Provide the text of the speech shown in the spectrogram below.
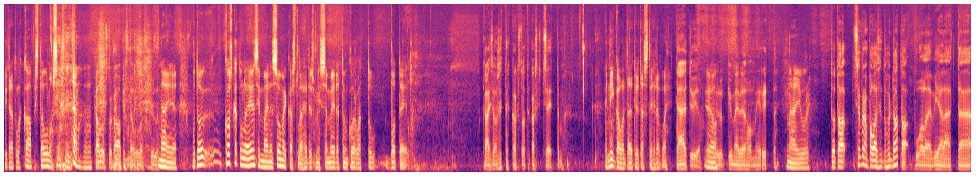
pitää tulla kaapista ulos. Kalusto kaapista ulos, kyllä. Näin, ja. Mutta koska tulee ensimmäinen somekast-lähetys, missä meidät on korvattu boteilla? Kai se on sitten 2027. Et niin kauan täytyy tässä tehdä vai? Täytyy jo. Joo. Kyllä, kyllä meidän hommiin riittää. Näin juuri. Tota, sen verran palaisin tuohon datapuoleen vielä, että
